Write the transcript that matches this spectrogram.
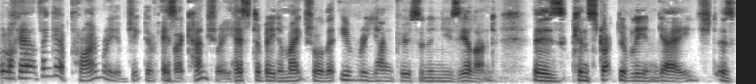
Look, I think our primary objective as a country has to be to make sure that every young person in New Zealand is constructively engaged, is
